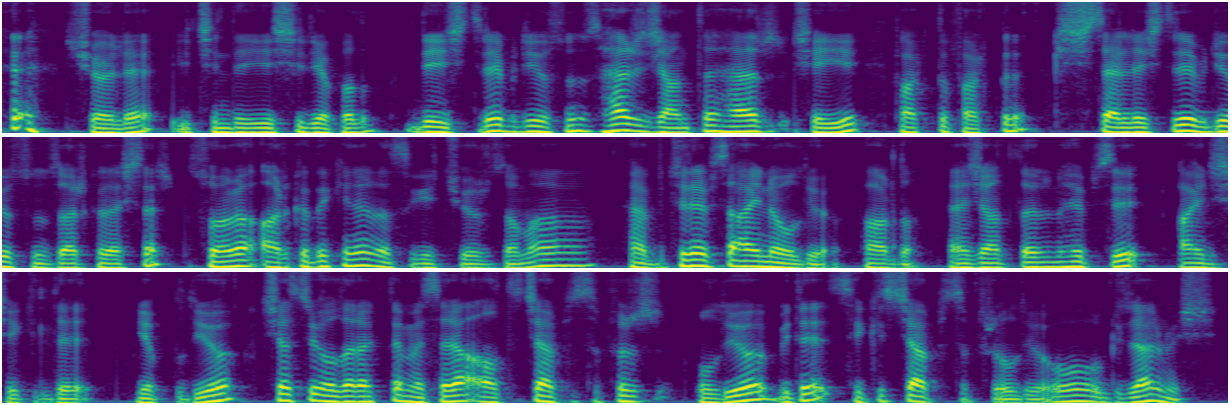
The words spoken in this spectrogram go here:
şöyle içinde yeşil yapalım. Değiştirebiliyorsunuz. Her jantı, her şeyi farklı farklı kişiselleştirebiliyorsunuz arkadaşlar. Sonra arkadakine nasıl geçiyoruz ama? Ha bütün hepsi aynı oluyor. Pardon. Yani jantların hepsi aynı şekilde yapılıyor. Şasi olarak da mesela 6x0 oluyor. Bir de 8x0 oluyor. Oo güzelmiş.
